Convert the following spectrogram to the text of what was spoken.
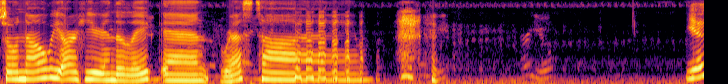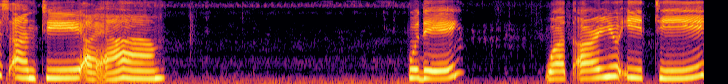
So now we are here in the lake and rest time. Are you? Yes, Auntie, I am. Pudding, what are you eating?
